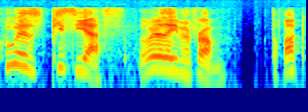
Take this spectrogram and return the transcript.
who is PCS? Where are they even from? What the fuck?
